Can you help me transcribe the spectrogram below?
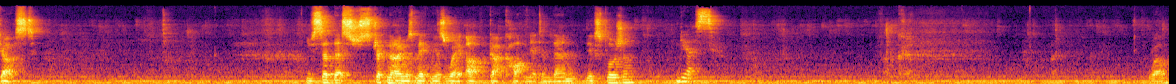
gust. You said that strychnine was making his way up, got caught in it, and then the explosion? Yes. Well,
